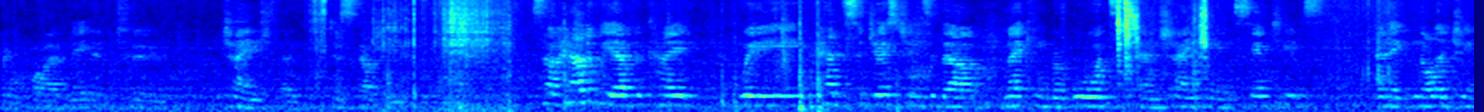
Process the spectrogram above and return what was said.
required needed to change the discussion. So how do we advocate? We had suggestions about making rewards and changing incentives and acknowledging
